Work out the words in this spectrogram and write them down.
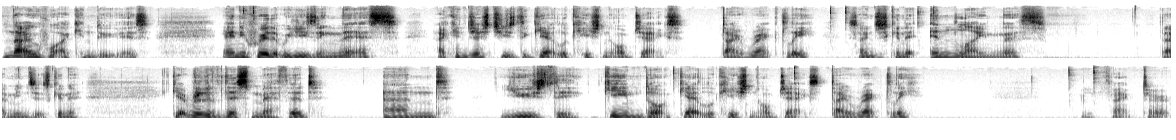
Now what I can do is, anywhere that we're using this, I can just use the get location objects directly. So I'm just going to inline this. That means it's going to get rid of this method and use the game.getLocationObjects location objects directly. Refactor.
